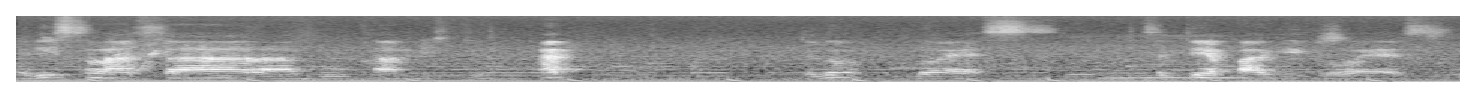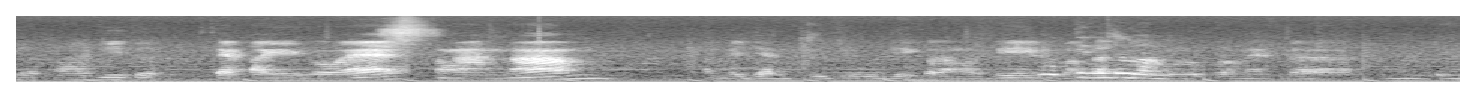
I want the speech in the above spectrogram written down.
Jadi Selasa Rabu Kamis Jumat itu gue goes setiap pagi goes Setiap pagi tuh. setiap pagi goes setengah enam sampai jam 7 jadi kurang lebih tuh, Bang? 15-20 km Waduh,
